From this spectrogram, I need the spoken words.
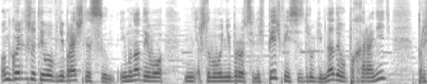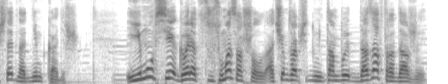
Он говорит, что это его внебрачный сын. Ему надо его, чтобы его не бросили в печь вместе с другим, надо его похоронить, прочитать над ним кадиш. И ему все говорят, ты с ума сошел? О чем ты вообще думаешь? Там бы до завтра дожить.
